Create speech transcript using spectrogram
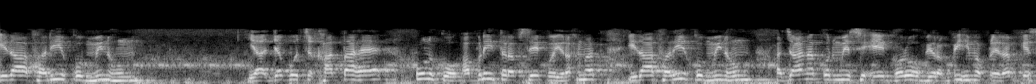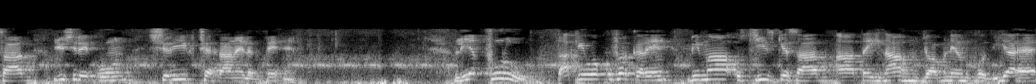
ادا فریق منہم، یا جب وہ چکھاتا ہے، ان کو اپنی طرف سے کوئی رحمت ادا فریق منہم، اچانک ان میں سے ایک گروہ بربہم اپنے رب کے ساتھ یشرکون، شریک ٹھہرانے لگتے ہیں۔ لیکفرو، تاکہ وہ کفر کریں بیما اس چیز کے ساتھ آتے جو ہم نے ان کو دیا ہے۔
